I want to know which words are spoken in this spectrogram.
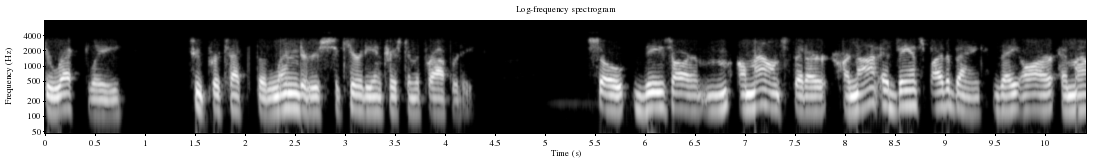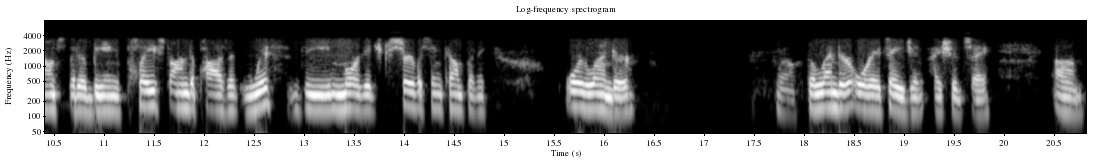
directly to protect the lender's security interest in the property. So these are amounts that are, are not advanced by the bank. They are amounts that are being placed on deposit with the mortgage servicing company or lender. Well, the lender or its agent, I should say, um,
